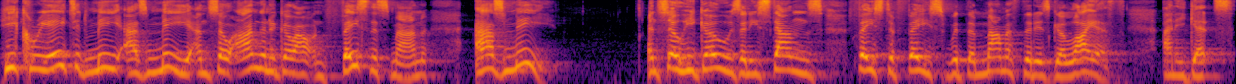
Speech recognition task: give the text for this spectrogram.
He created me as me, and so I'm going to go out and face this man as me. And so he goes and he stands face to face with the mammoth that is Goliath, and he gets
